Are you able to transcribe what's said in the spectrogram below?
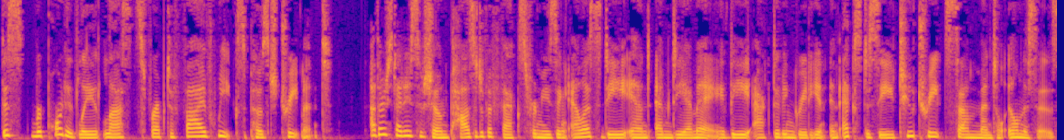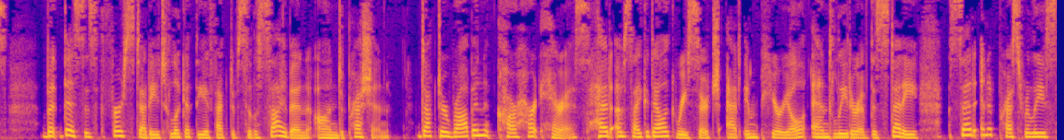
This reportedly lasts for up to five weeks post treatment. Other studies have shown positive effects from using LSD and MDMA, the active ingredient in ecstasy, to treat some mental illnesses. But this is the first study to look at the effect of psilocybin on depression. Dr. Robin Carhart Harris, head of psychedelic research at Imperial and leader of the study, said in a press release,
